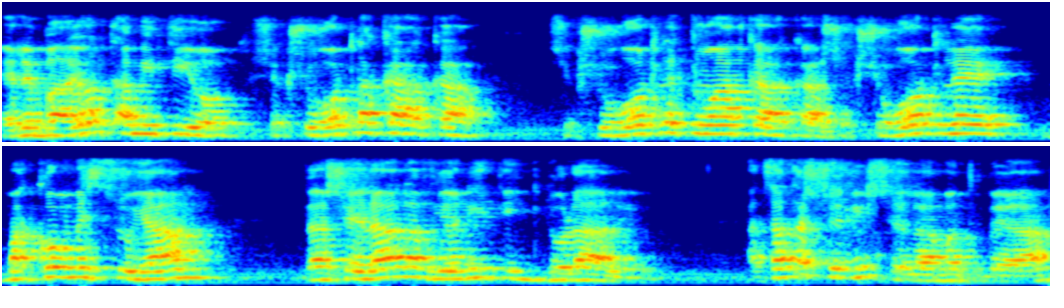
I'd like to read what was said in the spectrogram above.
אלה בעיות אמיתיות שקשורות לקרקע, שקשורות לתנועת קרקע, שקשורות למקום מסוים, והשאלה הלוויינית היא גדולה עליהם. הצד השני של המטבע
